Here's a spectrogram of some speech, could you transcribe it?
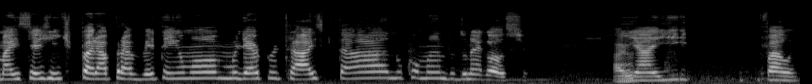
mas se a gente parar para ver, tem uma mulher por trás que tá no comando do negócio. Aí e eu... aí. Fala.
